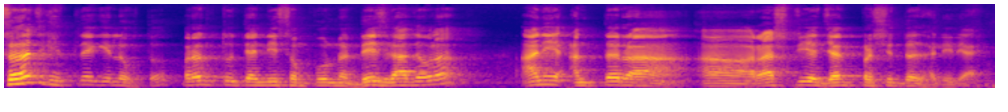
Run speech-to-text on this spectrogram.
सहज घेतलं गेलं होतं परंतु त्यांनी संपूर्ण देश गाजवला. आणि आंतर राष्ट्रीय जग प्रसिद्ध झालेले आहेत.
